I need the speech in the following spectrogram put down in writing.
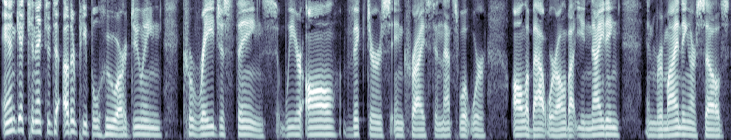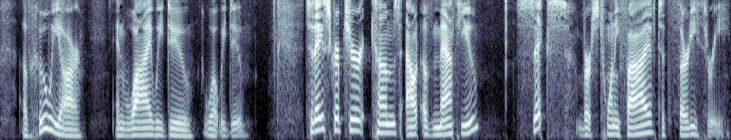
and get connected to other people who are doing courageous things. We are all victors in Christ, and that's what we're all about. We're all about uniting and reminding ourselves of who we are and why we do what we do. Today's scripture comes out of Matthew 6, verse 25 to 33.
